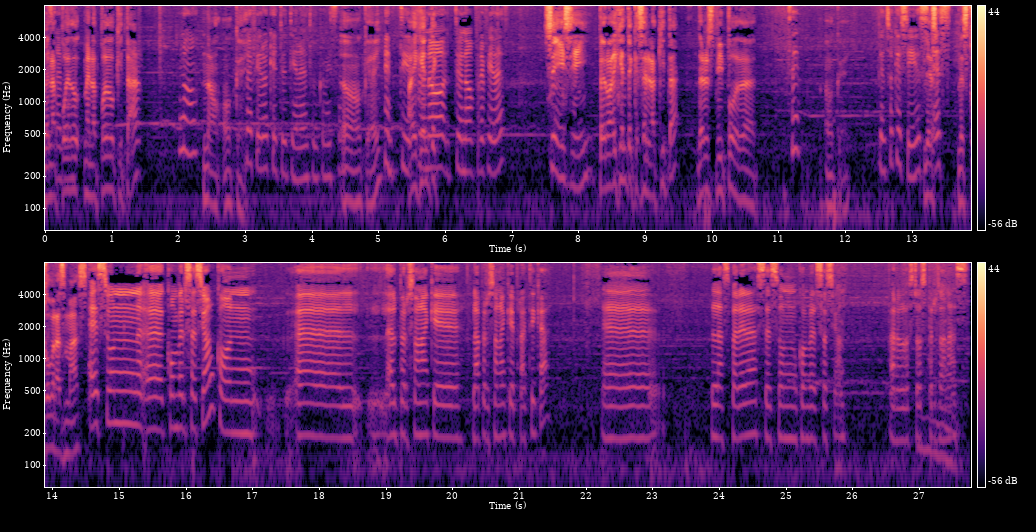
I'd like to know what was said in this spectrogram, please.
¿me la puedo, ¿me la puedo quitar? No. No, ok. Prefiero que tú tienes tu camisa. Oh, ok. ¿Tú, Hay tú gente... no, ¿Tú no prefieres? Sí, sí, pero hay gente que se la quita. There's people that... Sí, Ok. pienso que sí. Es, ¿Les, es, les cobras más? es una conversación con eh, la persona que la persona que practica. Eh, las barreras es una conversación para las dos personas.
